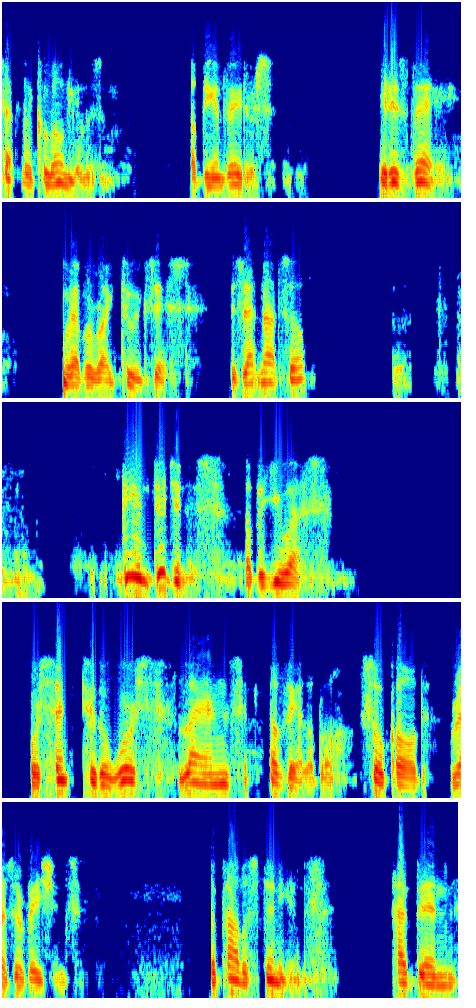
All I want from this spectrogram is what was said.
settler colonialism of the invaders. It is they who have a right to exist. Is that not so? The indigenous of the U.S. were sent to the worst lands available, so called reservations. The Palestinians have been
